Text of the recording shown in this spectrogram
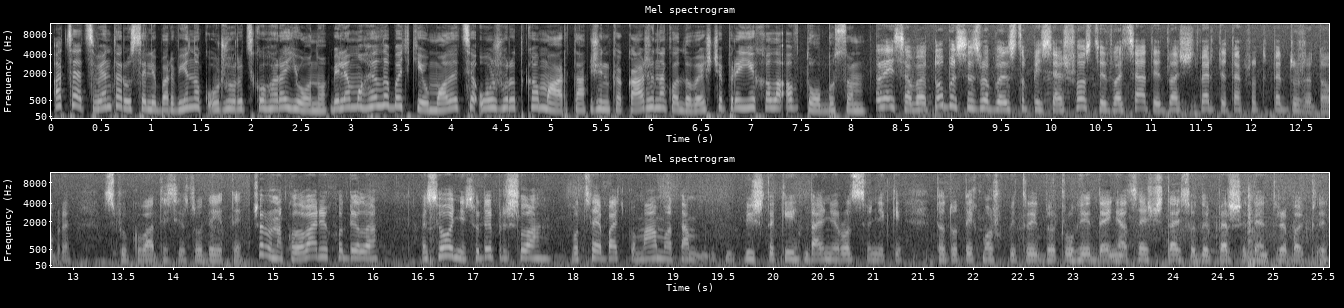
А це цвинтар у селі Барвінок Ужгородського району. Біля могили батьків молиться Ужгородка Марта. Жінка каже, на кладовище приїхала автобусом. Рейсові автобуси зробили 156, 20, 24, так що тепер дуже добре спілкуватися сюди йти. Вчора на коловарію ходила, а сьогодні сюди прийшла, бо це батько, мама, там більш такі дальні родственники, та до тих можу піти до другий день, а це читай сюди перший день треба піти.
